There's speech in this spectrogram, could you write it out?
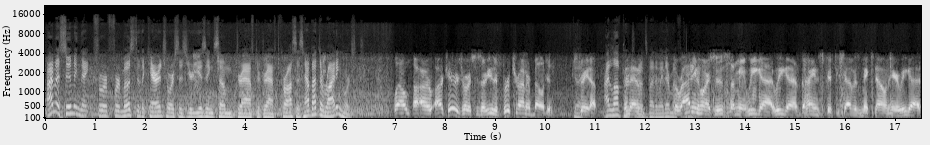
I'm assuming that for, for most of the carriage horses, you're using some draft or draft crosses. How about the riding horses? Well, our our carriage horses are either Percheron or Belgian, Good. straight up. I love then Percherons, by the way. They're my The riding horses. I mean, we got we got the Heinz 57s mixed down here. We got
